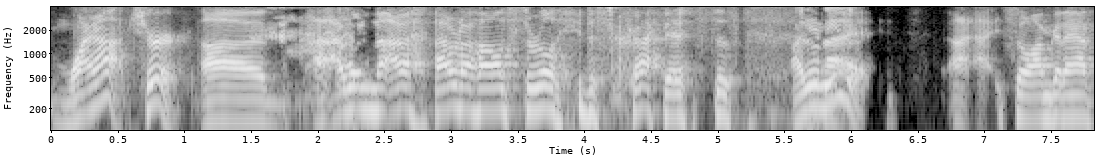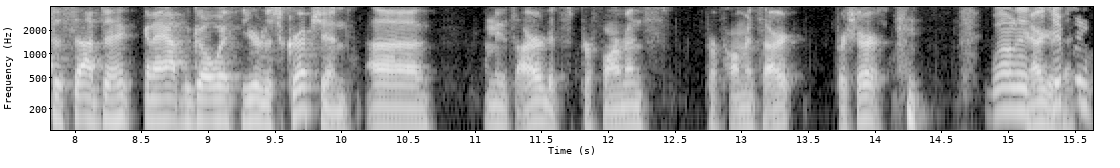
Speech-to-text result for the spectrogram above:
why not? Sure. Uh, I, I wouldn't. I, I, don't know how else to really describe it. It's just I don't either. I, so I'm gonna have to have to gonna have to go with your description. Uh, I mean, it's art, it's performance, performance art for sure. well, it's different.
